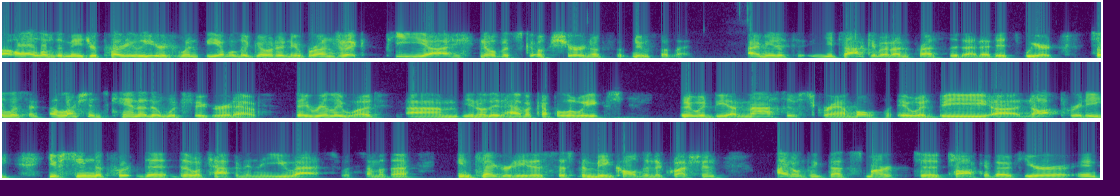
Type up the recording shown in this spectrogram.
all of the major party leaders wouldn't be able to go to New Brunswick, PEI, Nova Scotia, or Newfoundland. I mean, it's, you talk about unprecedented. It's weird. So listen, Elections Canada would figure it out. They really would. Um, you know, they'd have a couple of weeks. It would be a massive scramble. It would be uh, not pretty. You've seen the, the, the what's happened in the U.S. with some of the integrity of the system being called into question. I don't think that's smart to talk about here in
